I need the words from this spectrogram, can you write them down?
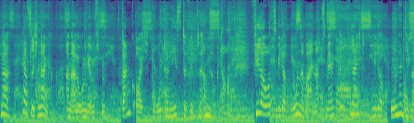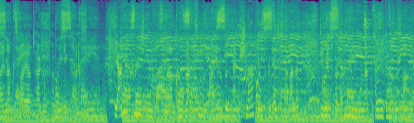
Na, herzlichen Dank an alle Ungeimpften. Dank euch droht der nächste Winter im Lockdown. Vielerorts wieder ohne Weihnachtsmärkte, vielleicht wieder ohne die Weihnachtsfeiertage im Familienkreis. Die angekündigten Maßnahmen in Sachsen und Bayern sind ein Schlag ins Gesicht für alle, die in den vergangenen Monaten solidarisch waren.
